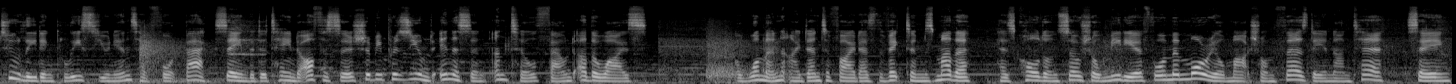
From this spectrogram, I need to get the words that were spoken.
Two leading police unions have fought back, saying the detained officer should be presumed innocent until found otherwise. A woman, identified as the victim's mother, has called on social media for a memorial march on Thursday in Nanterre, saying,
